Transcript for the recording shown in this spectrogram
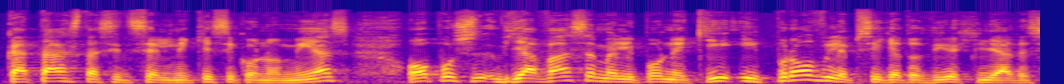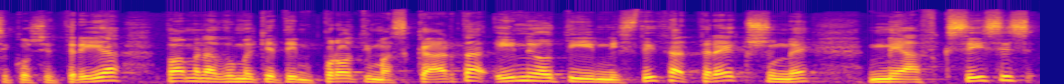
κατάσταση της ελληνικής οικονομίας. Όπως διαβάσαμε λοιπόν εκεί, η πρόβλεψη για το 2023, πάμε να δούμε και την πρώτη μας κάρτα, είναι ότι οι μισθοί θα τρέξουν με αυξήσεις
